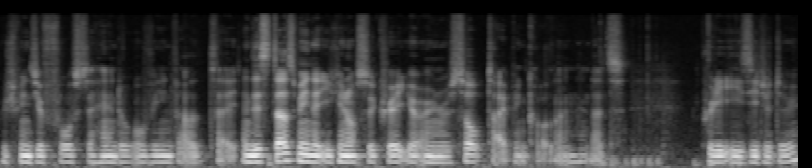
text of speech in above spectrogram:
which means you're forced to handle all the invalid state. And this does mean that you can also create your own result type in Kotlin, and that's pretty easy to do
